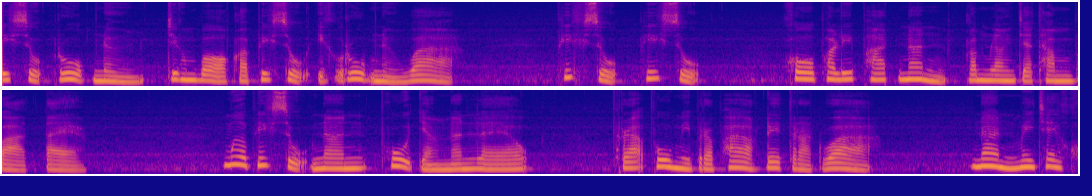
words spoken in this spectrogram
ภิกษุรูปหนึ่งจึงบอกกับภิกษุอีกรูปหนึ่งว่า ภิกษุ ภิกษุ โคภริพัทนั่นกำลังจะทำบาตแตก เมื่อภิกษุนั้นพูดอย่างนั้นแล้ว พระผู้มีพระภาคได้ตรัสว่า นั่นไม่ใช่โค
